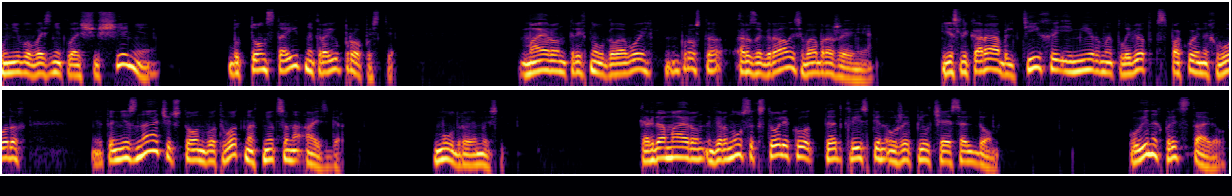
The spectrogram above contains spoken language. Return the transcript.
у него возникло ощущение, будто он стоит на краю пропасти — Майрон тряхнул головой, просто разыгралось воображение. Если корабль тихо и мирно плывет в спокойных водах, это не значит, что он вот-вот наткнется на айсберг. Мудрая мысль. Когда Майрон вернулся к столику, Тед Криспин уже пил чай со льдом. Уин их представил.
